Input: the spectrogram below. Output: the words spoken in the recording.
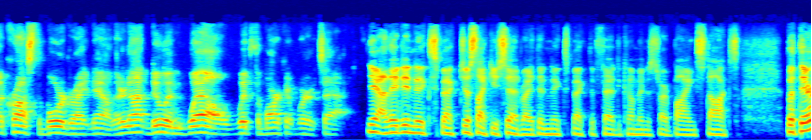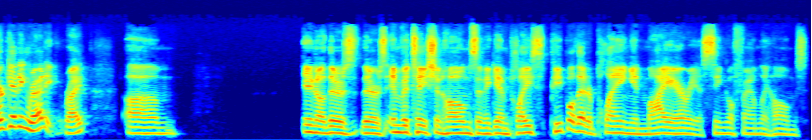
across the board right now. They're not doing well with the market where it's at. Yeah, they didn't expect, just like you said, right? They didn't expect the Fed to come in and start buying stocks, but they're getting ready, right? Um, you know, there's there's invitation homes, and again, place people that are playing in my area, single family homes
